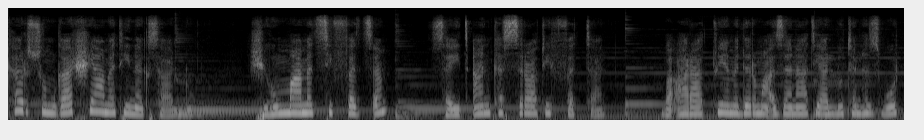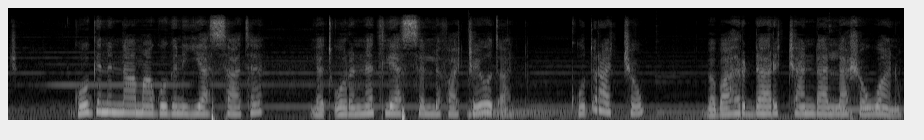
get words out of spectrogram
ከእርሱም ጋር ሺህ ዓመት ይነግሣሉ። ሺሁም ዓመት ሲፈጸም ሰይጣን ከስራቱ ይፈታል። በአራቱ የምድር ማዕዘናት ያሉትን ሕዝቦች ጎግንና ማጎግን እያሳተ ለጦርነት ሊያሰልፋቸው ይወጣል። ቁጥራቸው በባሕር ዳርቻ እንዳለ አሸዋ ነው።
